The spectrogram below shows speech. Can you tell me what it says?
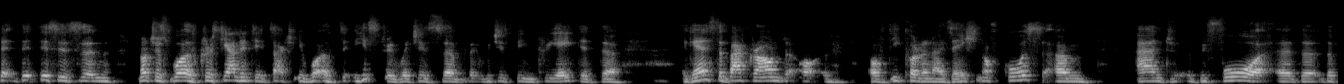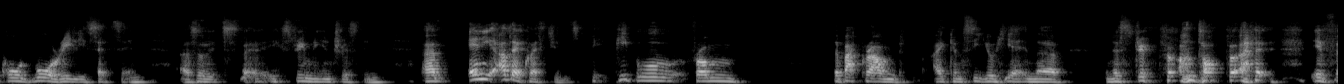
th th this is um, not just world Christianity, it's actually world history, which is uh, which is being created against the background of, of, decolonization, of course, um, and before the, the Cold War really sets in. so it's extremely interesting. Um, any other questions? P people from the background, I can see you here in the in a strip on top if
